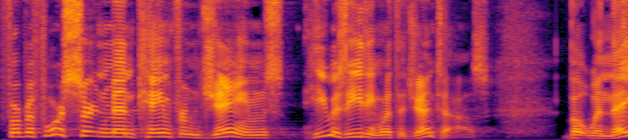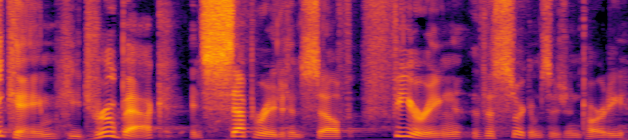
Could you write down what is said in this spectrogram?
For before certain men came from James, he was eating with the Gentiles. But when they came, he drew back and separated himself, fearing the circumcision party.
